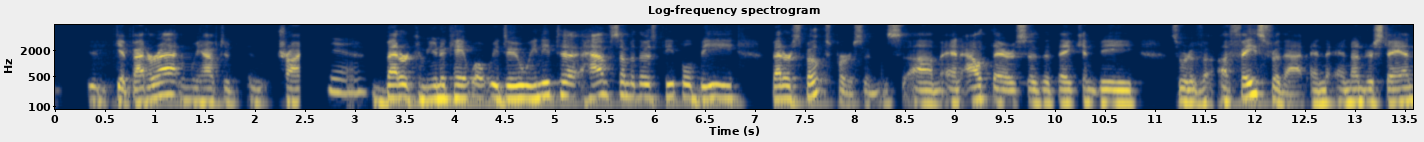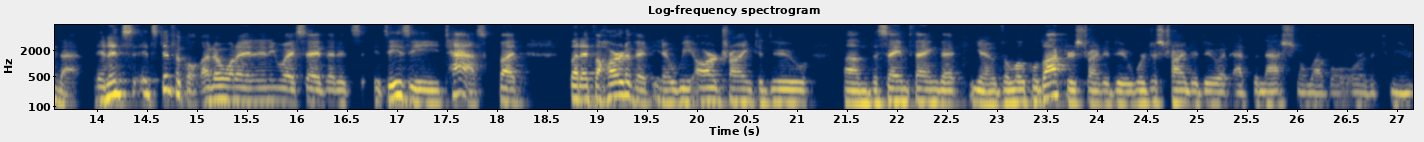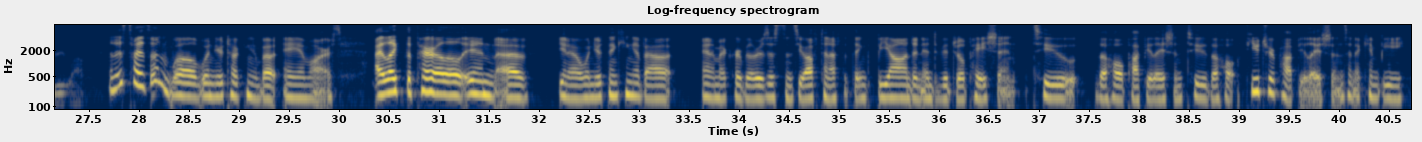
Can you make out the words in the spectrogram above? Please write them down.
get better at and we have to try yeah. better communicate what we do. We need to have some of those people be better spokespersons um, and out there so that they can be sort of a face for that and, and understand that. And it's it's difficult. I don't want to in any way say that it's it's easy task, but but at the heart of it, you know, we are trying to do um, the same thing that you know the local doctors trying to do. We're just trying to do it at the national level or the community level. And this ties in well when you're talking about AMRs. I like the parallel in of you know, when you're thinking about antimicrobial resistance, you often have to think beyond an individual patient to the whole population, to the whole future populations, and it can be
